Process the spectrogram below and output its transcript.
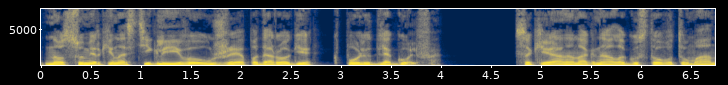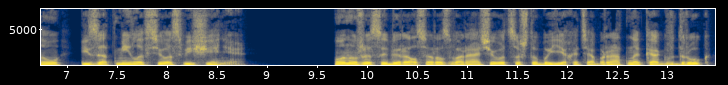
Но сумерки настигли его уже по дороге к полю для гольфа. С океана нагнало густого туману и затмило все освещение. Он уже собирался разворачиваться, чтобы ехать обратно, как вдруг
